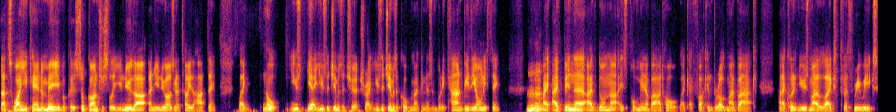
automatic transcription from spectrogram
That's why you came to me because subconsciously you knew that and you knew I was going to tell you the hard thing. Like, no, use, yeah, use the gym as a church, right? Use the gym as a coping mechanism, but it can't be the only thing. Mm-mm. I, I've been there, I've done that. It's put me in a bad hole. Like I fucking broke my back and I couldn't use my legs for three weeks.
